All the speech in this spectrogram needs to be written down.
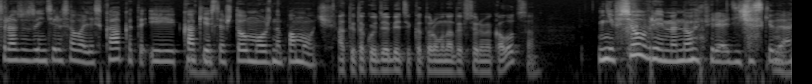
сразу заинтересовались, как это и как, Мгм. если что, можно помочь. А ты такой диабетик, которому надо все время колоться? Не все время, но периодически, да.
